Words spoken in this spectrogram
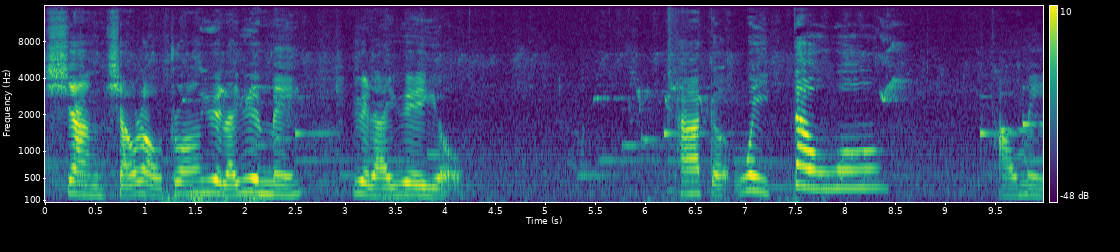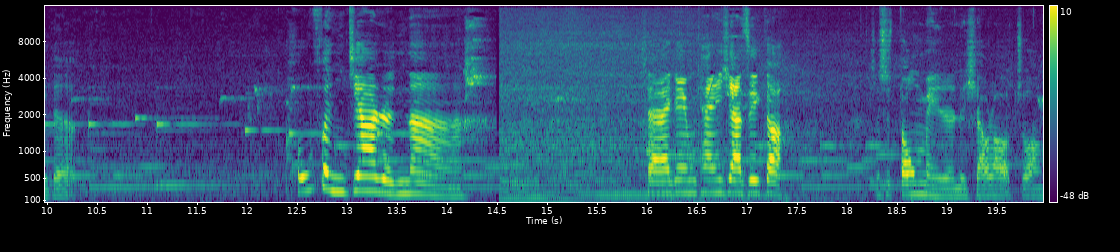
像小老桩，越来越美，越来越有它的味道哦。好美的红粉佳人呐！再来给你们看一下这个。这是东美人的小老桩，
